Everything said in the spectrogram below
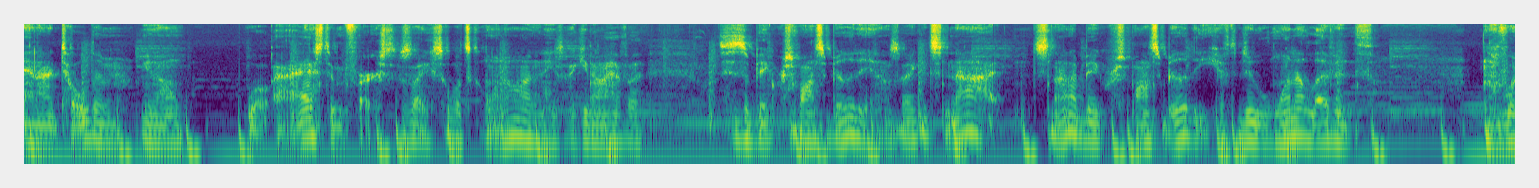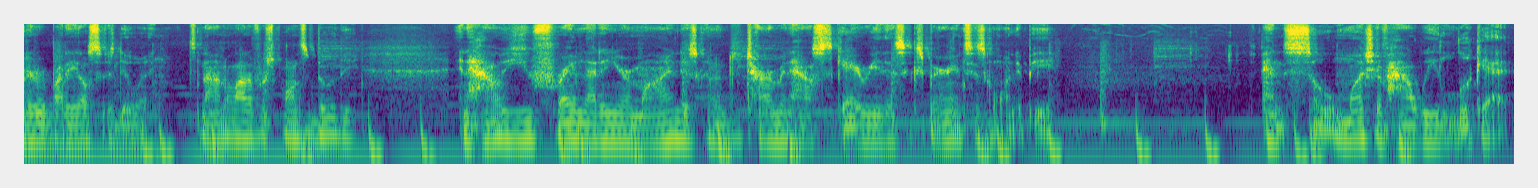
And I told him, you know, well, I asked him first. I was like, "So what's going on?" And he's like, "You know, I have a this is a big responsibility." And I was like, "It's not. It's not a big responsibility. You have to do one eleventh of what everybody else is doing. It's not a lot of responsibility." And how you frame that in your mind is going to determine how scary this experience is going to be. And so much of how we look at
